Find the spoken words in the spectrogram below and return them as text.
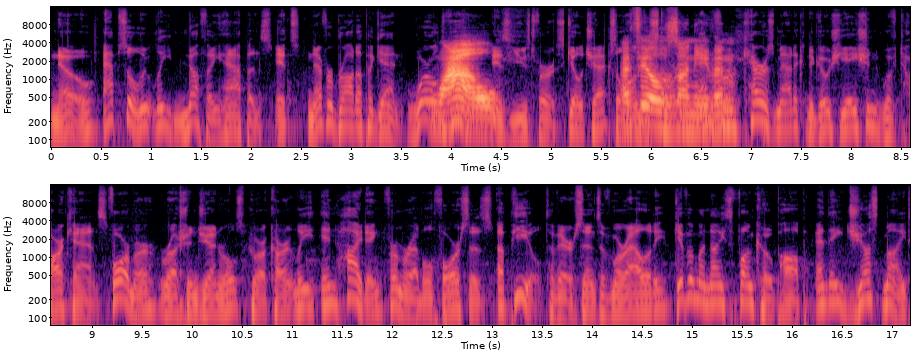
no, absolutely nothing happens. It's never brought up again. World Wow. is used for skill checks That along the feels story and for uneven. charismatic negotiation with Tarkhans, former Russian generals who are currently in hiding from rebel forces. Appeal to their sense of morality, give them a nice Funko Pop, and they just might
